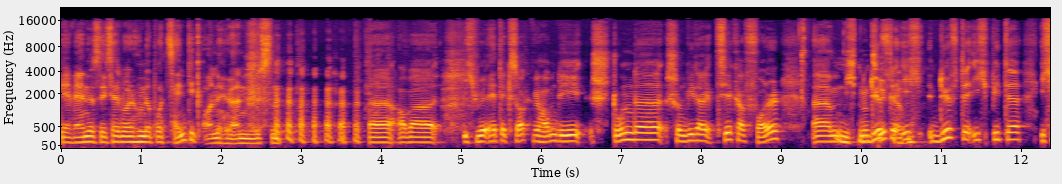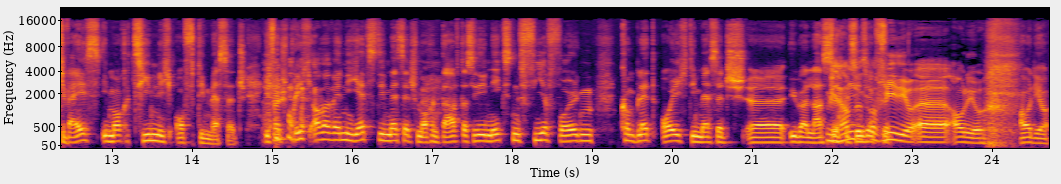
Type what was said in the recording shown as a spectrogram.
Wir werden das nächstes Mal hundertprozentig anhören müssen. äh, aber ich hätte gesagt, wir haben die Stunde schon wieder circa voll. Ähm, Nicht nur dürfte circa. ich, dürfte ich bitte, ich weiß, ich mache ziemlich oft die Message. Ich versprich aber, wenn ich jetzt die Message machen darf, dass ich die nächsten vier Folgen komplett euch die Message äh, überlasse. Wir haben das auf Video, äh, Audio. Audio.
